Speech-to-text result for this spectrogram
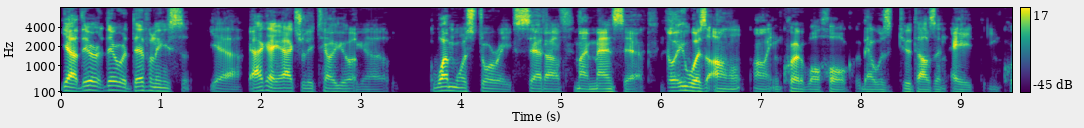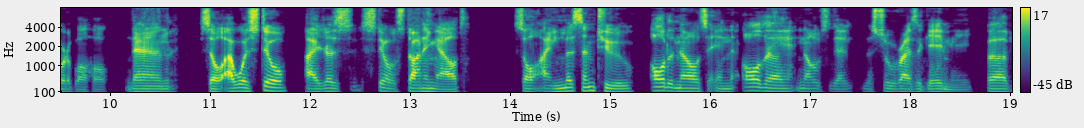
Yeah, there there were definitely yeah. I can actually tell you uh, one more story set off my mindset. So it was on, on Incredible Hulk. That was 2008 Incredible Hulk. Then, so I was still, I just still starting out. So I listened to all the notes and all the notes that the supervisor gave me. But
